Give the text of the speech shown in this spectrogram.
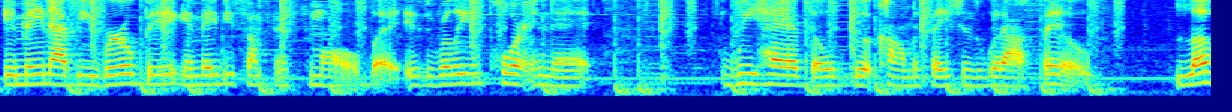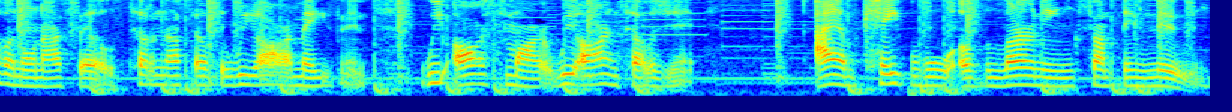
It may not be real big and maybe something small, but it's really important that we have those good conversations with ourselves, loving on ourselves, telling ourselves that we are amazing, we are smart, we are intelligent, I am capable of learning something new.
